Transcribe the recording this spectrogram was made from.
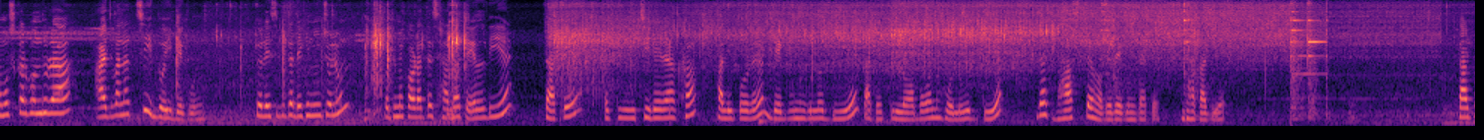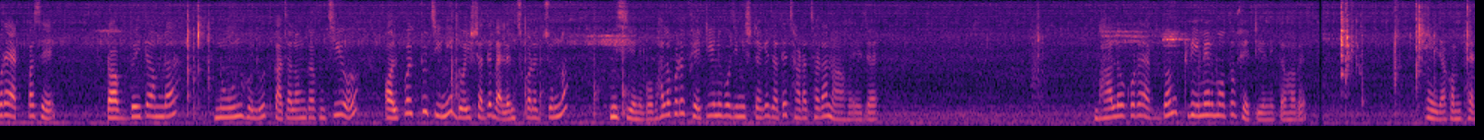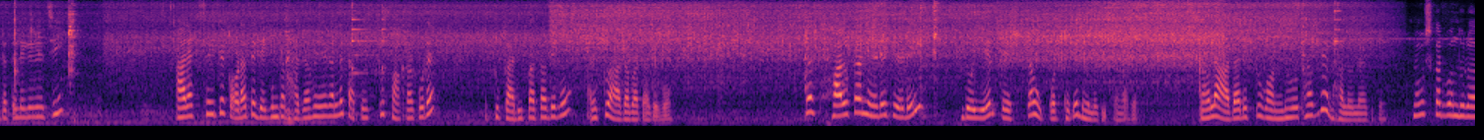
নমস্কার বন্ধুরা, আজ বানাচ্ছি দই বেগুন। তো রেসিপিটা দেখে নিয়ে চলুন। প্রথমে কড়াতে সাদা তেল দিয়ে, তাতে একটু চিড়ে রাখা ফালি করে বেগুনগুলো দিয়ে, তাতে একটু লবণ, হলুদ দিয়ে জাস্ট ভাজতে হবে বেগুনটাকে, ঢাকা দিয়ে। তারপরে এক পাশে টক দইতে আমরা নুন, হলুদ, কাঁচা লঙ্কা কুচি ও অল্প একটু চিনি দইয়ের সাথে ব্যালেন্স করার জন্য মিশিয়ে নেব, ভালো করে ফেটিয়ে নেব জিনিসটাকে যাতে ছাড়া ছাড়া না হয়ে যায়। ভালো করে একদম ক্রিমের মতো ফেটিয়ে নিতে হবে। এই রকম ফেটাতে লেগে গেছি। আর এক সাইডে কড়াতে বেগুনটা ভাজা হয়ে গেলে তাতে একটু ফাঁকা করে একটু কারি পাতা দেবো আর একটু আদা বাটা দেবো। জাস্ট হালকা নেড়ে চেড়েই দইয়ের পেস্টটা উপর থেকে ঢেলে দিতে হবে। তাহলে আদার একটু গন্ধও থাকবে ভালো লাগবে। নমস্কার বন্ধুরা।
